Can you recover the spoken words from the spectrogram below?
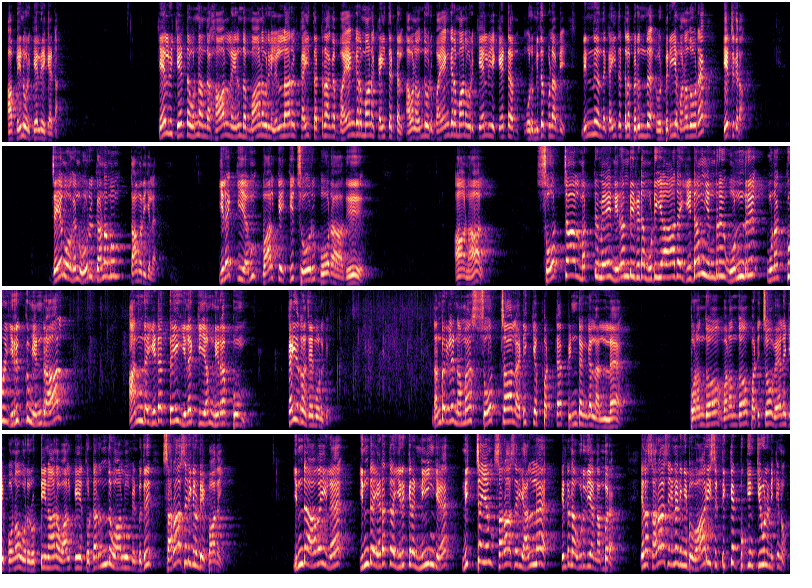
அப்படின்னு ஒரு கேள்வியை கேட்டான். கேள்வி கேட்ட உடனே அந்த ஹாலில் இருந்த மாணவர்கள் எல்லாரும் கை தட்டுறாங்க. பயங்கரமான கைத்தட்டல் அவனை வந்து ஒரு பயங்கரமான ஒரு கேள்வியை கேட்ட ஒரு மிதப்பில் அப்படி நின்று அந்த கைத்தட்டலை பெருந்த ஒரு பெரிய மனதோட ஏற்றுக்கிறான். ஜெயமோகன் ஒரு கணமும் தாமதிக்கலை. இலக்கியம் வாழ்க்கைக்கு சோறு போடாது. ஆனால் சோற்றால் மட்டுமே நிரம்பிவிட முடியாத இடம் என்று ஒன்று உனக்குள் இருக்கும் என்றால் அந்த இடத்தை இலக்கியம் நிரப்பும். கைதட்டான் ஜெயமோனுக்கு. நண்பர்களே நம்ம சோற்றால் அடிக்கப்பட்ட பிண்டங்கள் அல்ல. பிறந்தோம் வளர்ந்தோம் படித்தோம் வேலைக்கு போனோம் ஒரு ரொட்டீனான வாழ்க்கையை தொடர்ந்து வாழ்வோம் என்பது சராசரிகளுடைய பாதை. இந்த அவையில் இந்த இடத்துல இருக்கிற நீங்கள் நிச்சயம் சராசரி அல்ல என்று நான் உறுதியாக நம்புகிறேன் ஏன்னா சராசரினா நீங்கள் இப்போ வாரிசு டிக்கெட் புக்கிங் க்யூவில் நிற்கணும்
